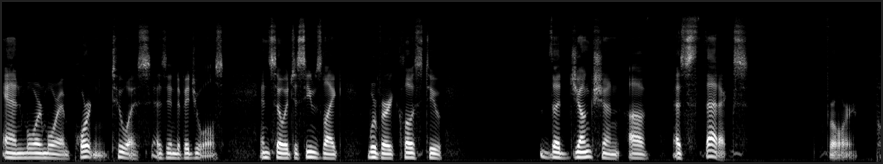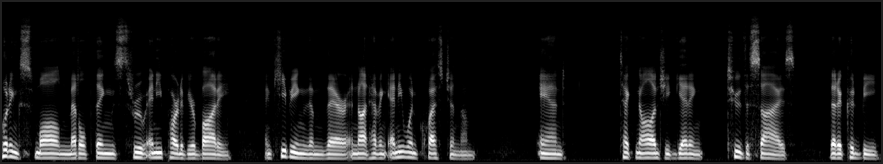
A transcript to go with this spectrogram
and more and more important to us as individuals. And so it just seems like we're very close to the junction of aesthetics for putting small metal things through any part of your body and keeping them there and not having anyone question them, and technology getting to the size that it could be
